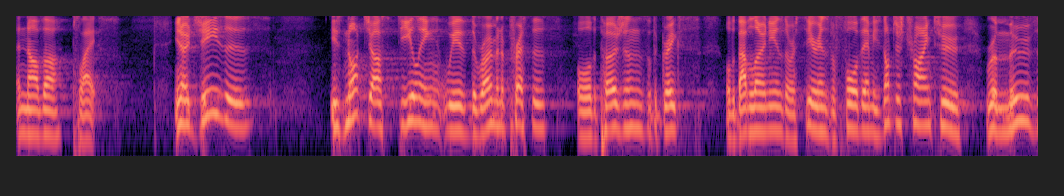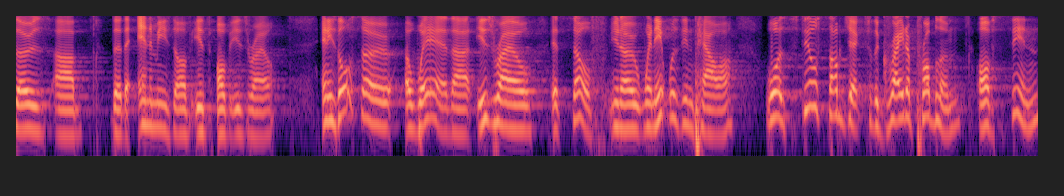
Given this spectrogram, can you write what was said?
another place. You know, Jesus is not just dealing with the Roman oppressors or the Persians or the Greeks or the Babylonians or Assyrians before them. He's not just trying to remove those, uh, the, the enemies of, of Israel. And he's also aware that Israel itself, you know, when it was in power, was still subject to the greater problem of sin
